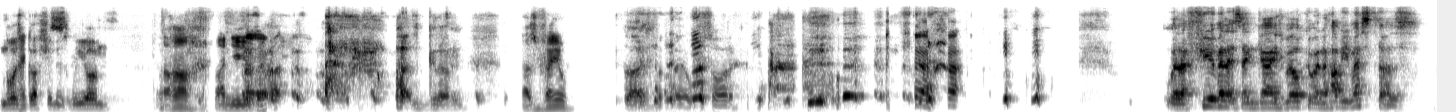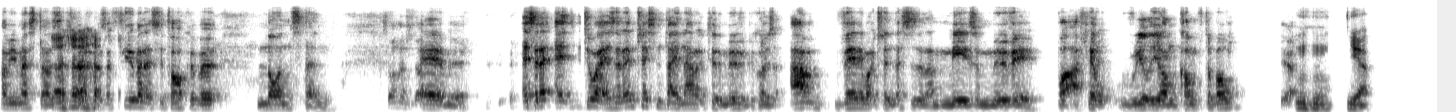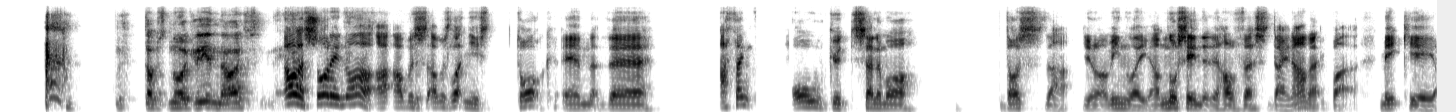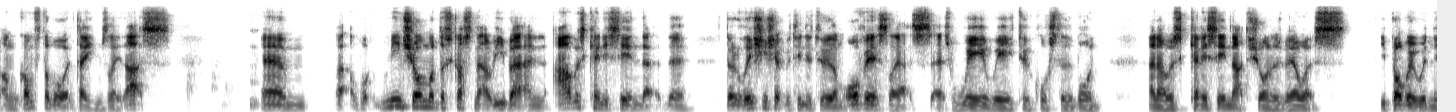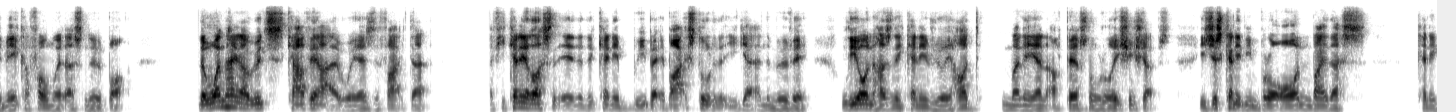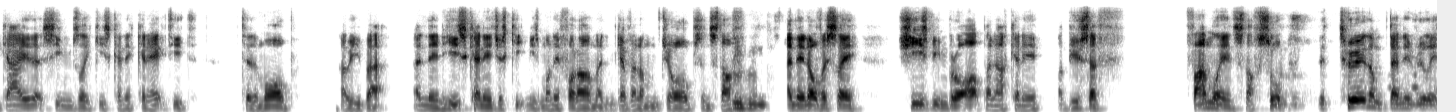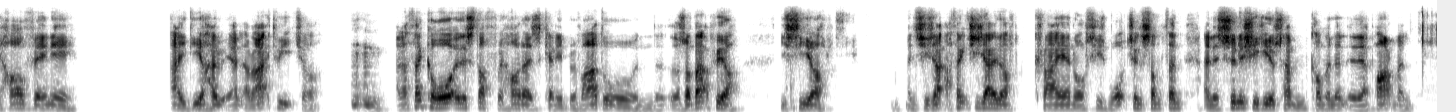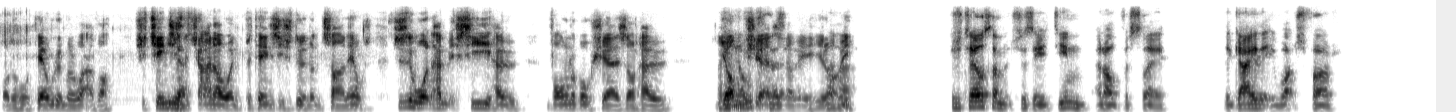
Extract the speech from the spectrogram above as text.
No as Thanks. gushing as Leon. uh, I knew you would. That's grim. That's vile. That is vile, sorry. We're a few minutes in, guys. Welcome and have you missed us? Have you missed us? There's a few minutes to talk about nonsense. Um, eh? It's an, it, do you know what, it's an interesting dynamic to the movie because I'm very much in this is an amazing movie, but I felt really uncomfortable. hmm Yeah. Dubs no agreeing now. Just Oh, sorry, no. I, I was I was letting you talk. Um, the I think all good cinema does that. You know what I mean? Like, I'm not saying that they have this dynamic, but make you uncomfortable at times. Like that's um, uh, me and Sean were discussing it a wee bit, and I was kind of saying that the the relationship between the two of them, obviously, it's it's way way too close to the bone, and I was kind of saying that to Sean as well. It's you probably wouldn't make a film like this now, but the one thing I would caveat it with is the fact that if you kind of listen to the, the kind of wee bit of backstory that you get in the movie, Leon hasn't kind of really had many interpersonal relationships. He's just kind of been brought on by this kind of guy that seems like he's kind of connected to the mob a wee bit. And then he's kind of just keeping his money for him and giving him jobs and stuff. Mhm. And then obviously she's been brought up in a kind of abusive family and stuff. So the two of them didn't really have any idea how to interact with each other. Mhm. And I think a lot of the stuff with her is kind of bravado, and there's a bit where you see her, and she's I think she's either crying or she's watching something, and as soon as she hears him coming into the apartment or the hotel room or whatever, she changes Yeah. the channel and pretends she's doing something else. She doesn't want him to see how vulnerable she is or how young she is in a way. You know what I mean? She tells him that she's 18, and obviously, the guy that he works for,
